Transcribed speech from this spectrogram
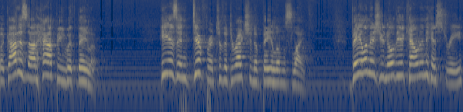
But God is not happy with Balaam. He is indifferent to the direction of Balaam's life. Balaam, as you know the account in history,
